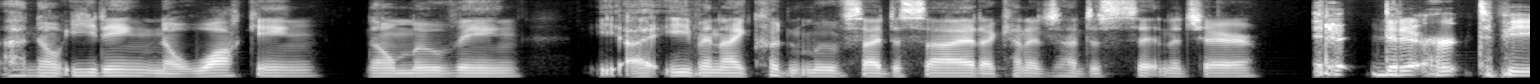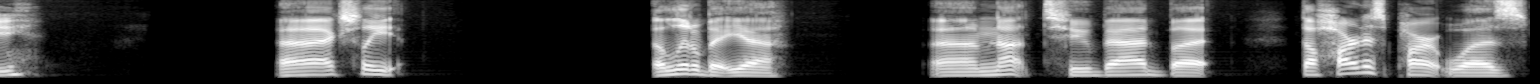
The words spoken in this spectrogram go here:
uh, no eating, no walking, no moving. I, even I couldn't move side to side. I kind of just had to sit in a chair. Did it, did it hurt to pee? Uh, actually, a little bit, yeah. Um, not too bad, but the hardest part was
